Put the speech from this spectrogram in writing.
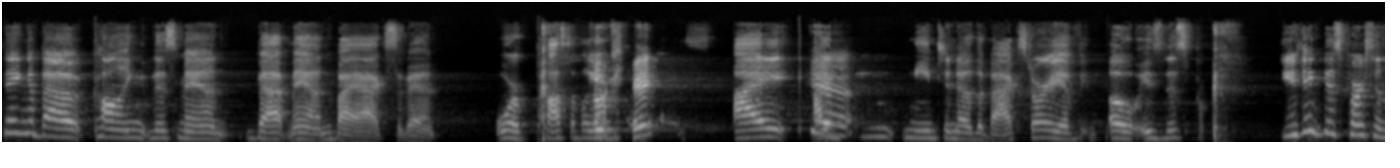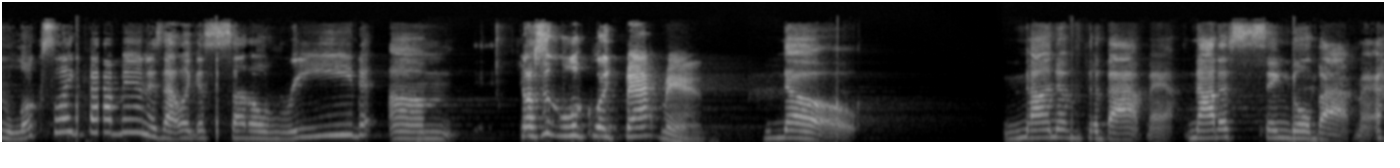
thing about calling this man Batman by accident, or possibly Okay. I I do need to know the backstory of. Oh, is this? Do you think this person looks like Batman? Is that like a subtle read? Um, doesn't look like Batman. no, none of the Batman. Not a single Batman.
